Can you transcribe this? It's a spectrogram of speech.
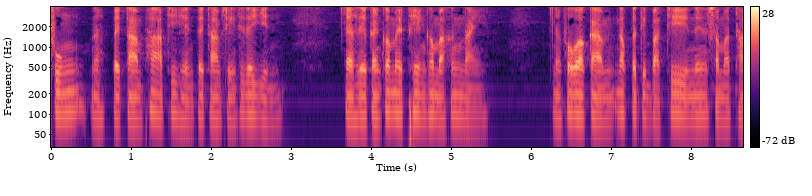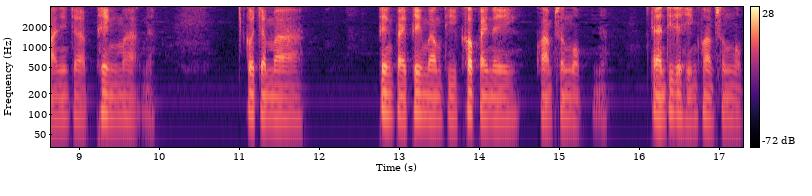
ฟุ้งนะไปตามภาพที่เห็นไปตามเสียงที่ได้ยิน แต่เดียวกันก็ไม่เพ่งเข้ามาข้างในนะเพราะว่าการนักปฏิบัติที่เน้นสมถานี่จะเพ่งมากนะก็จะมาเพ่งไปเพ่งมาบางทีเข้าไปในความสงบนะแทนที่จะเห็นความสงบ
